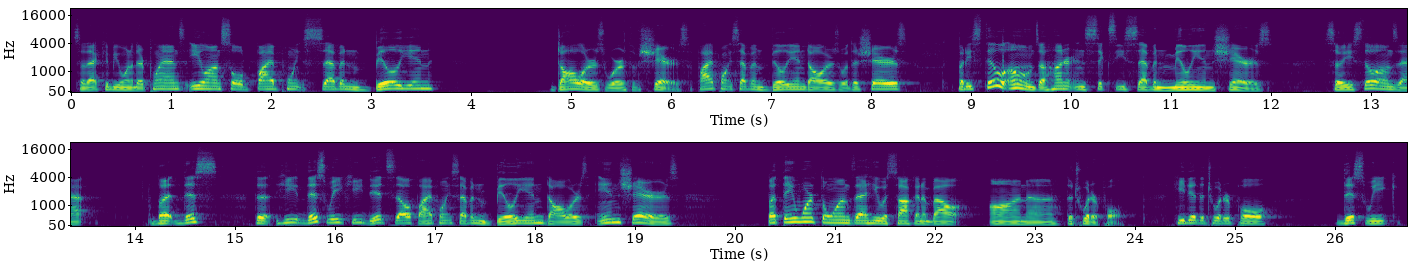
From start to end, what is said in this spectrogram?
So that could be one of their plans. Elon sold 5.7 billion dollars worth of shares. 5.7 billion dollars worth of shares, but he still owns 167 million shares. So he still owns that. But this the he this week he did sell 5.7 billion dollars in shares, but they weren't the ones that he was talking about on uh, the Twitter poll. He did the Twitter poll this week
